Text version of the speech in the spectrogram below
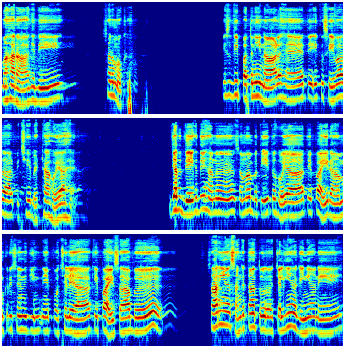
ਮਹਾਰਾਜ ਦੀ ਸਨਮੁਖ। ਇਸ ਦੀ ਪਤਨੀ ਨਾਲ ਹੈ ਤੇ ਇੱਕ ਸੇਵਾਦਾਰ ਪਿੱਛੇ ਬੈਠਾ ਹੋਇਆ ਹੈ। ਜਦ ਦੇਖਦੇ ਹਨ, ਸਮਾਂ ਬਤੀਤ ਹੋਇਆ ਤੇ ਭਾਈ ਰਾਮਕ੍ਰਿਸ਼ਨ ਜੀ ਨੇ ਪੁੱਛ ਲਿਆ ਕਿ ਭਾਈ ਸਾਹਿਬ ਸਾਰੀਆਂ ਸੰਗਤਾਂ ਤੋਂ ਚਲੀਆਂ ਗਈਆਂ ਨੇ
